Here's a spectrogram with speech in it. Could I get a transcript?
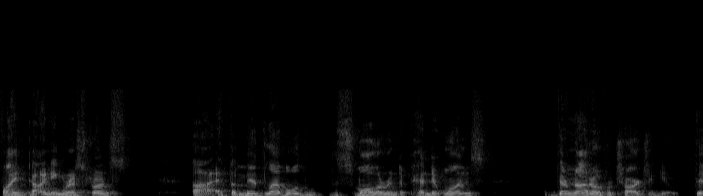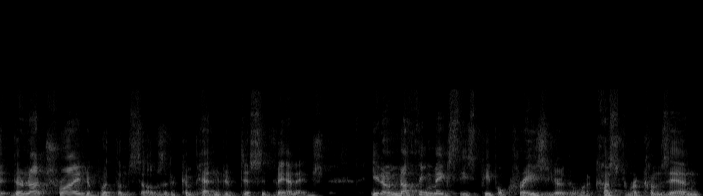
fine dining restaurants, uh, at the mid level, the smaller independent ones, they're not overcharging you. They're not trying to put themselves at a competitive disadvantage you know, nothing makes these people crazier than when a customer comes in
